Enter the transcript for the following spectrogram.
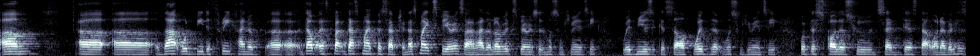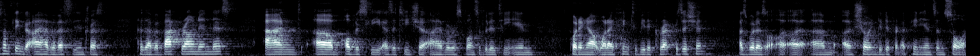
Um, uh, uh, that would be the three kind of, uh, uh that, that's, that's, my perception. That's my experience. I've had a lot of experience with the Muslim community, with music itself, with the Muslim community, with the scholars who said this, that, whatever. This is something that I have a vested interest because I have a background in this. And um, obviously, as a teacher, I have a responsibility in putting out what I think to be the correct position, as well as um, showing the different opinions and so on.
